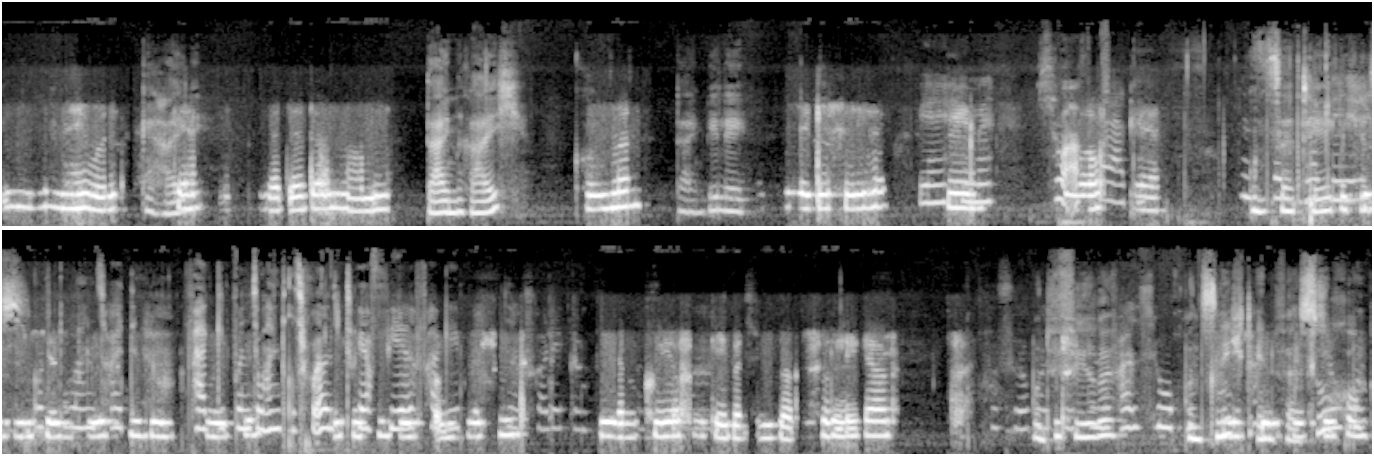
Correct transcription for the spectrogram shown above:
im Himmel, geheiligt werde dein Name. dein Reich, kommen, dein Wille. Geschehe, wie So auf auf Erden. Unser tägliches Vergib uns unsere Schuld, wir viel vergeben. Wir wir vergeben unseren Schuldigern und führe uns nicht in Versuchung,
